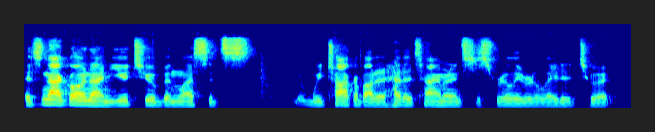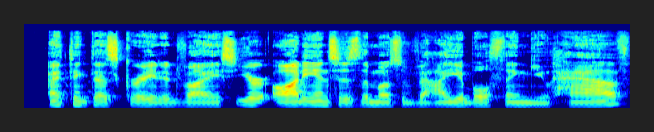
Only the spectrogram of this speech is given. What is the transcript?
it's not going on youtube unless it's we talk about it ahead of time and it's just really related to it I think that's great advice. Your audience is the most valuable thing you have.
